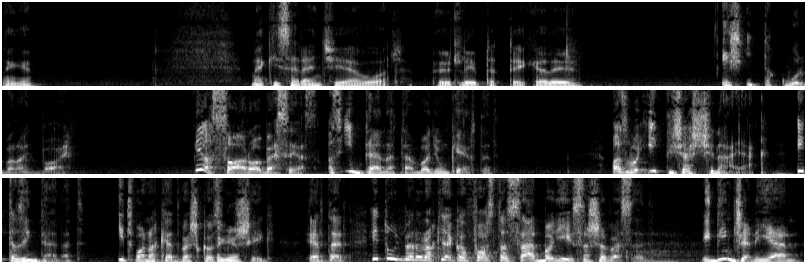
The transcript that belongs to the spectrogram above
Igen. Neki szerencséje volt. Őt léptették elé. És itt a kurva nagy baj. Mi a szarról beszélsz? Az interneten vagyunk, érted? Az, hogy itt is ezt csinálják. Itt az internet. Itt van a kedves közönség. Érted? Itt úgy belerakják a faszt a szádba, hogy észre se veszed. Itt nincsen ilyen.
